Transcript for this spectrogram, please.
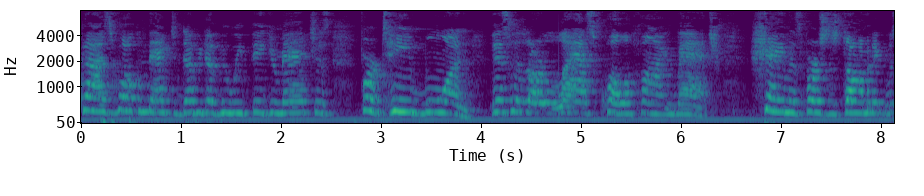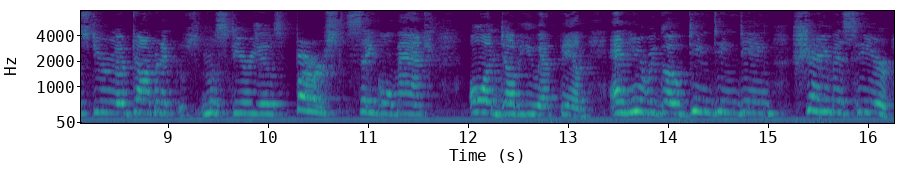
Guys, welcome back to WWE Figure Matches for Team 1. This is our last qualifying match. Sheamus versus Dominik Mysterio. Dominik Mysterio's first single match on WFM. And here we go, ding, ding, ding. Sheamus here.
